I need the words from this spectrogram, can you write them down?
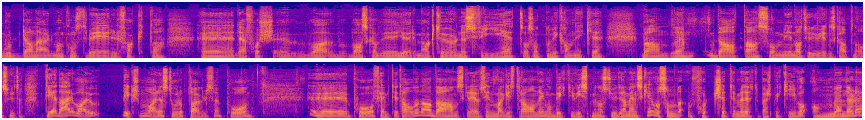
hvordan er det man konstruerer fakta. Eh, det er fors hva, hva skal vi gjøre med aktørenes frihet og sånt når Vi kan ikke behandle data som i naturvitenskapene osv. Det der var jo virker som det var en stor oppdagelse på på 50-tallet, da, da, han skrev sin magisteravhandling 'Objektivismen og studiet av mennesket', og som fortsetter med dette perspektivet og anvender det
